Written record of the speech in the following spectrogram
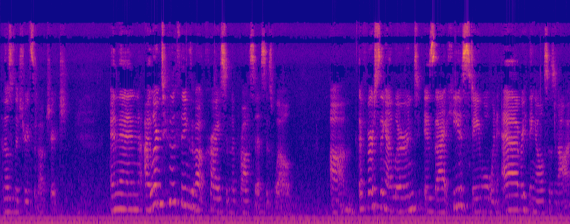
And those are the truths about church. And then I learned two things about Christ in the process as well. Um, the first thing I learned is that he is stable when everything else is not.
